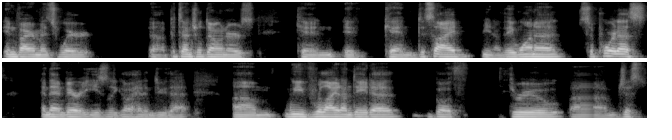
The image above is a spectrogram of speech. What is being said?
environments where, uh, potential donors can, if, can decide, you know, they want to support us and then very easily go ahead and do that. Um, we've relied on data both through, um, just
